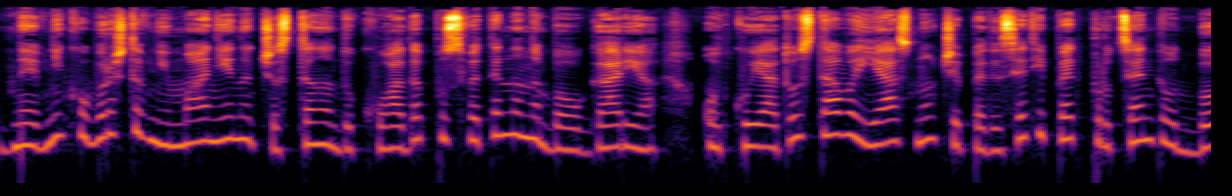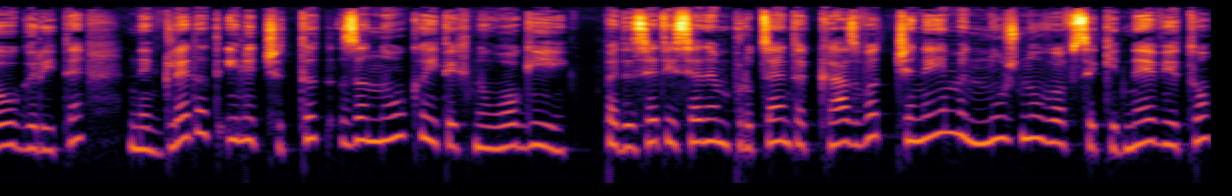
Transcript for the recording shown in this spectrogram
Дневник обръща внимание на частта на доклада, посветена на България, от която става ясно, че 55% от българите не гледат или четат за наука и технологии. 57% казват, че не им е нужно във всекидневието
